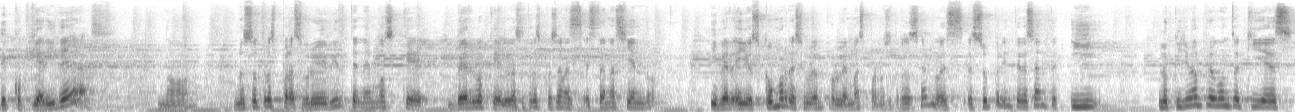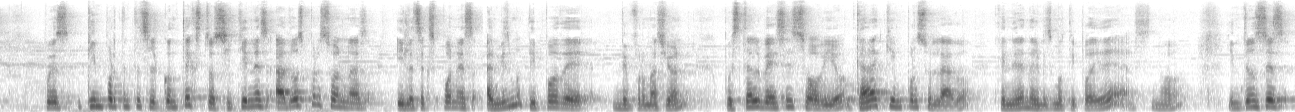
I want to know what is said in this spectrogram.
de copiar ideas, ¿no? Nosotros para sobrevivir tenemos que ver lo que las otras personas están haciendo y ver ellos cómo resuelven problemas para nosotros hacerlo. Es súper interesante. Y lo que yo me pregunto aquí es, pues qué importante es el contexto. Si tienes a dos personas y les expones al mismo tipo de, de información, pues tal vez es obvio, cada quien por su lado generan el mismo tipo de ideas, ¿no? Y entonces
